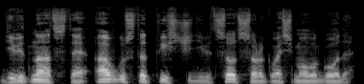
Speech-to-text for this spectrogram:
19 августа 1948 года.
